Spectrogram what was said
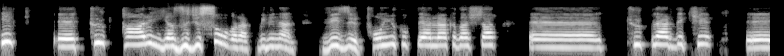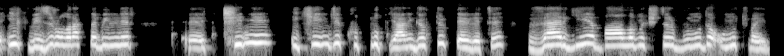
İlk e, Türk tarih yazıcısı olarak bilinen Vezir Tonyukuk değerli arkadaşlar e, Türklerdeki e, ilk vezir olarak da bilinir. E, Çin'i ikinci Kutluk yani Göktürk Devleti vergiye bağlamıştır. Bunu da unutmayın.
